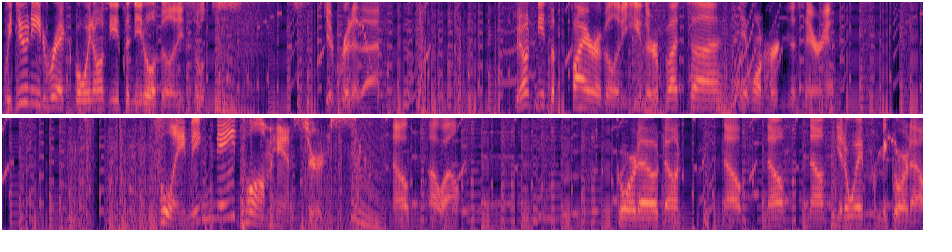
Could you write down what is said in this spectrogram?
We do need Rick, but we don't need the needle ability, so we'll just, just get rid of that. We don't need the fire ability either, but uh, it won't hurt in this area. Flaming napalm hamsters! Oh, oh well. Gordo, don't Nope, nope, nope. Get away from me, Gordo.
